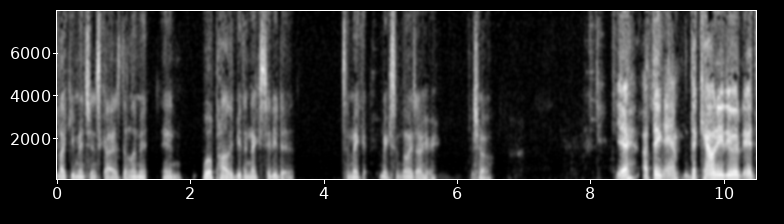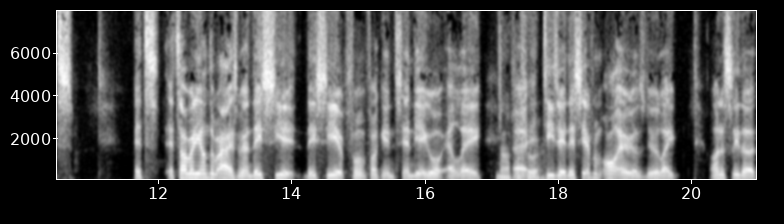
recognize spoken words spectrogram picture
like you mentioned, sky is the limit, and we'll probably be the next city to to make it make some noise out here for sure. Yeah, I think Damn. the county, dude, it's it's it's already on the rise, man. They see it. They see it from fucking San Diego, LA, No, for uh, sure. TJ. They see it from all areas, dude. Like honestly, the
